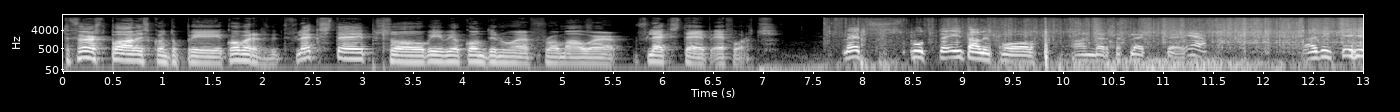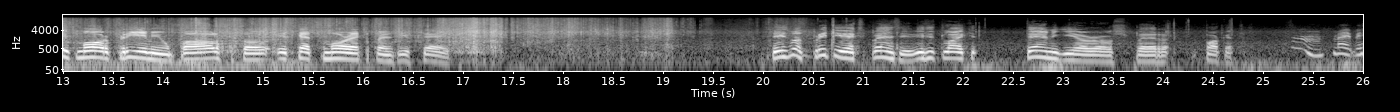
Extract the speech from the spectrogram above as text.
the first ball is going to be covered with flex tape, so we will continue from our flex tape efforts. Let's put the Italy ball under the flex tape. Yeah. I think this is more premium ball, so it gets more expensive tape. This was pretty expensive. Is it like 10 euros per packet. Hmm, maybe.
